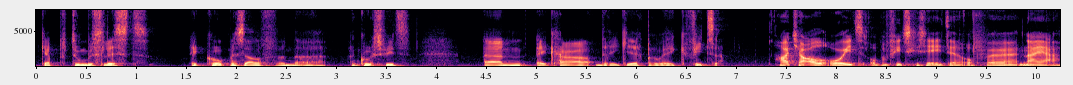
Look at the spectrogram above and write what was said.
ik heb toen beslist, ik koop mezelf een, eh, een koersfiets en ik ga drie keer per week fietsen. Had je al ooit op een fiets gezeten? Of, eh, nou ja,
